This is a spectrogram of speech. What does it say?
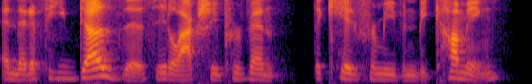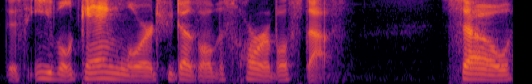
And that if he does this, it'll actually prevent the kid from even becoming this evil gang lord who does all this horrible stuff. So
